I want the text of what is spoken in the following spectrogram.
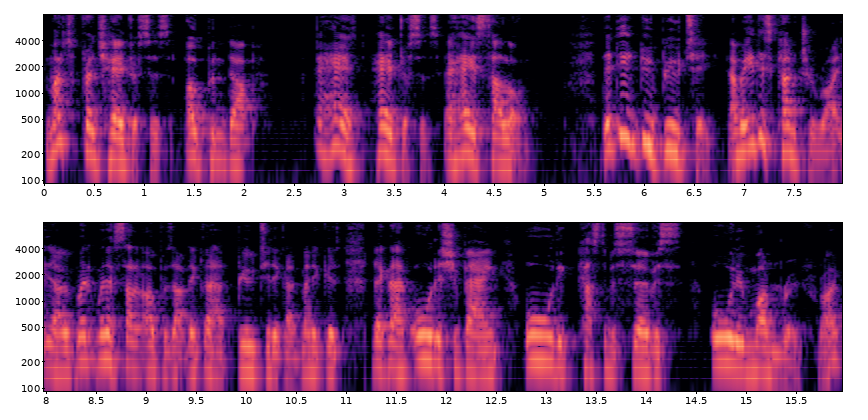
most French hairdressers opened up a hair hairdressers, a hair salon. They didn't do beauty. I mean, in this country, right? You know, when, when a salon opens up, they're gonna have beauty, they're gonna have manicures, they're gonna have all the shebang, all the customer service, all in one roof, right?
